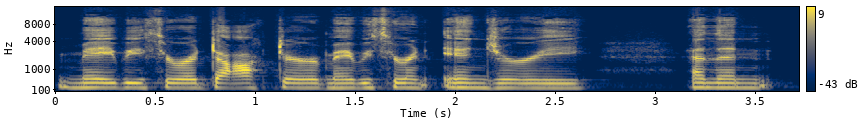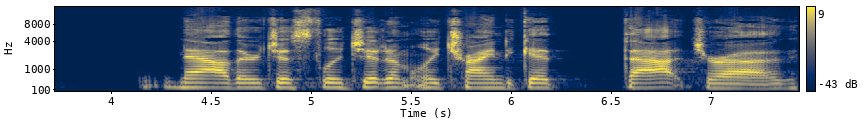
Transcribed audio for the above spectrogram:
maybe through a doctor, maybe through an injury, and then now they're just legitimately trying to get that drug.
